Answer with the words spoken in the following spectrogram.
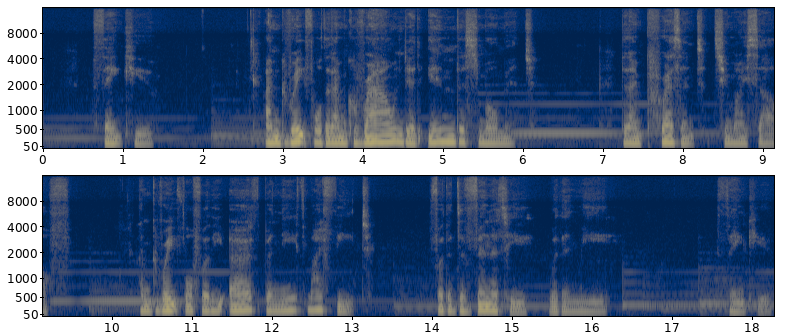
Thank you. I'm grateful that I'm grounded in this moment, that I'm present to myself. I'm grateful for the earth beneath my feet for the divinity within me. Thank you.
